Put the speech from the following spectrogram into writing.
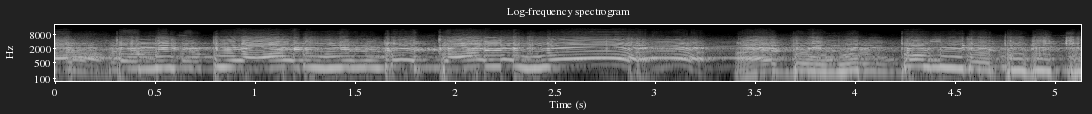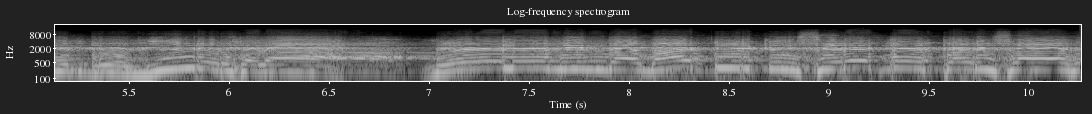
சத்தமிட்டு ஆடுகின்ற காலையோ அதை முத்தமிட துடிக்கின்ற வீரர்களா மேலும் இந்த மாட்டிற்கு சிறப்பு பரிசாக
